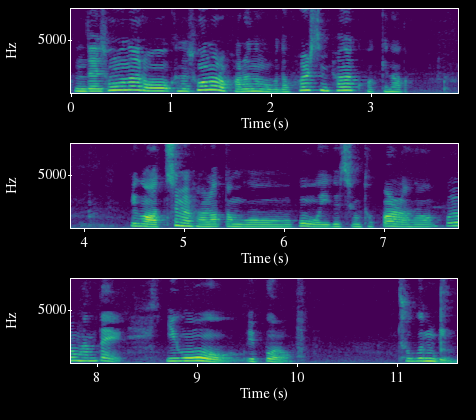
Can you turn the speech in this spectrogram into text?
근데 손으로 근데 손으로 바르는 것보다 훨씬 편할 것 같긴 하다. 이거 아침에 발랐던 거고 이게 지금 덧발라서 뽀용한데 이거 예뻐요. 두근빔,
